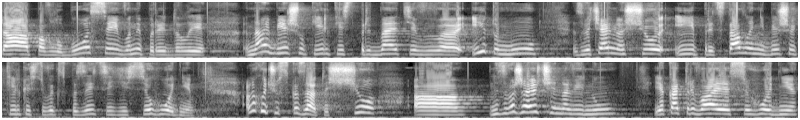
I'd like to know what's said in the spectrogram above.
та Павло Босий. Вони передали найбільшу кількість предметів, е, і тому, звичайно, що і представлені більшою кількістю в експозиції сьогодні. Але хочу сказати, що незважаючи на війну, яка триває сьогодні,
